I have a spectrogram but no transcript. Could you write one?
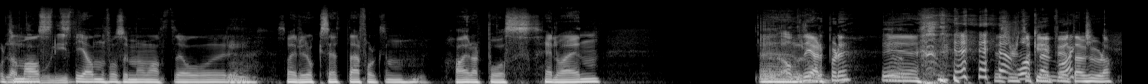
Folk som lyd. Stian Fossum og Material, Mm. Sverre Rokseth, det er folk som har vært på oss hele veien. Eh, det hjelper, det. Ja. Vi slutt kryper krype ut av hula.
